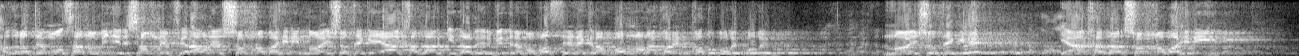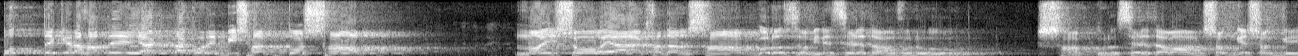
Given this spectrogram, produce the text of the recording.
হজরতে মোসা নবীজির সামনে ফেরাউনের সৈন্য বাহিনী নয়শো থেকে এক হাজার কিতাবের ভিতরে মুফাসসিরিন একরাম বর্ণনা করেন কত বলেন বলেন নয়শো থেকে এক হাজার সৈন্য বাহিনী প্রত্যেকের হাতে একটা করে বিষাক্ত সাপ নয়শো এক হাজার সাপগুলো জমিনে ছেড়ে দেওয়া হলো। সাপগুলো ছেড়ে দেওয়ার সঙ্গে সঙ্গে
